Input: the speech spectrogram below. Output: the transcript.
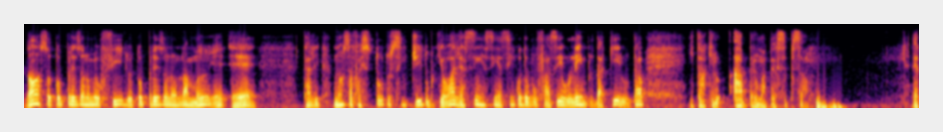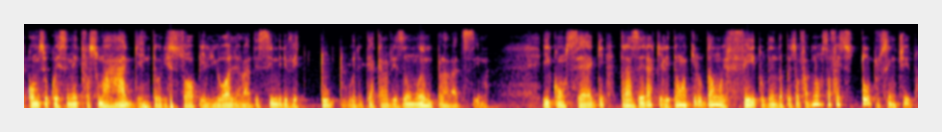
Nossa, eu tô presa no meu filho, eu tô presa na mãe. É. é. Tá ali, nossa, faz todo sentido, porque olha, assim, assim, assim, quando eu vou fazer, eu lembro daquilo tal. Então aquilo abre uma percepção. É como se o conhecimento fosse uma águia, então ele sobe, ele olha lá de cima, ele vê tudo, ele tem aquela visão ampla lá de cima. E consegue trazer aquilo. Então aquilo dá um efeito dentro da pessoa, fala, nossa, faz todo sentido.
